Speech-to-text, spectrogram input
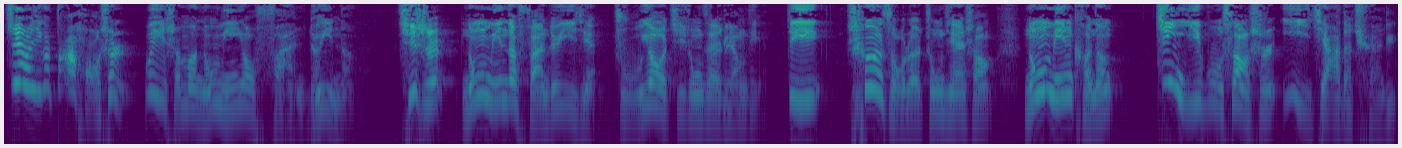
这样一个大好事儿为什么农民要反对呢？其实，农民的反对意见主要集中在两点：第一，撤走了中间商，农民可能进一步丧失议价的权利。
